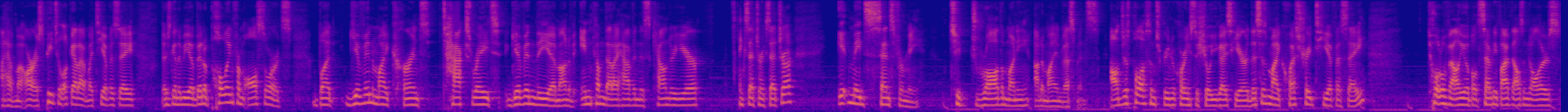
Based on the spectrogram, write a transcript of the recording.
I have my RSP to look at, I have my TFSA. There's gonna be a bit of pulling from all sorts, but given my current tax rate, given the amount of income that I have in this calendar year, etc., etc., it made sense for me to draw the money out of my investments. I'll just pull up some screen recordings to show you guys here. This is my Questrade TFSA. Total value about $75,000.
